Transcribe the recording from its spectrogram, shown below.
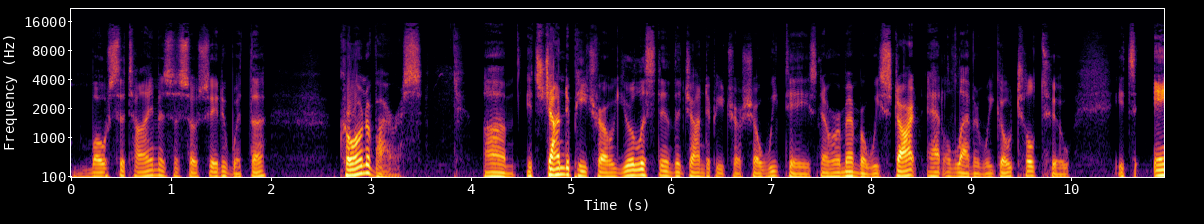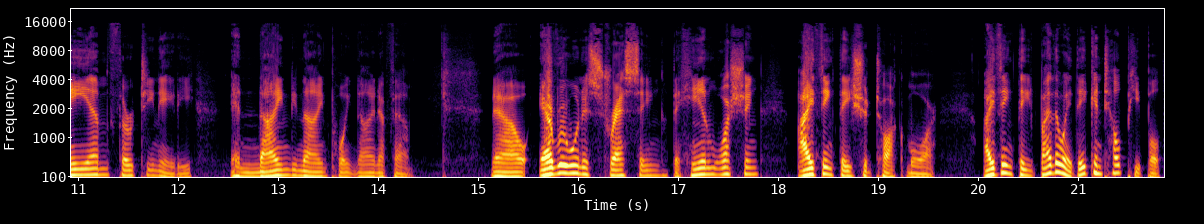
most of the time, is associated with the coronavirus? Um, it's John DePetro. You're listening to the John DePetro Show weekdays. Now remember, we start at 11. We go till 2. It's AM 1380 and 99.9 FM. Now, everyone is stressing the hand washing. I think they should talk more. I think they, by the way, they can tell people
